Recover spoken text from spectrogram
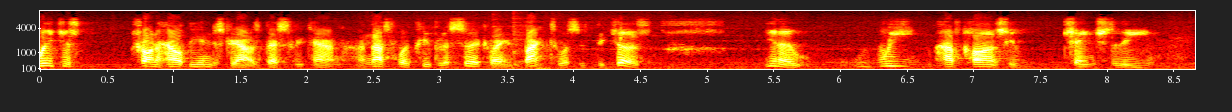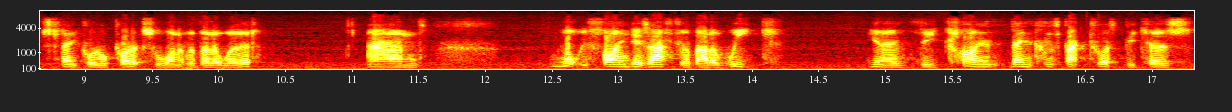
we're just trying to help the industry out as best we can, and that's why people are circulating back to us is because, you know, we have clients who change to the snake oil products, for want of a better word. And what we find is after about a week, you know, the client then comes back to us because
